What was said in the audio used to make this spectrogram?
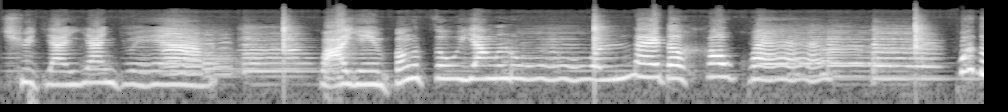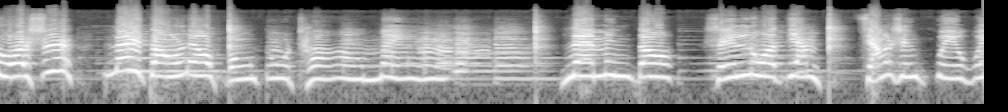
去见阎君。刮阴风走阳路，来得好快，不多时来到了丰都城门，来门到神罗殿，将身跪稳。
